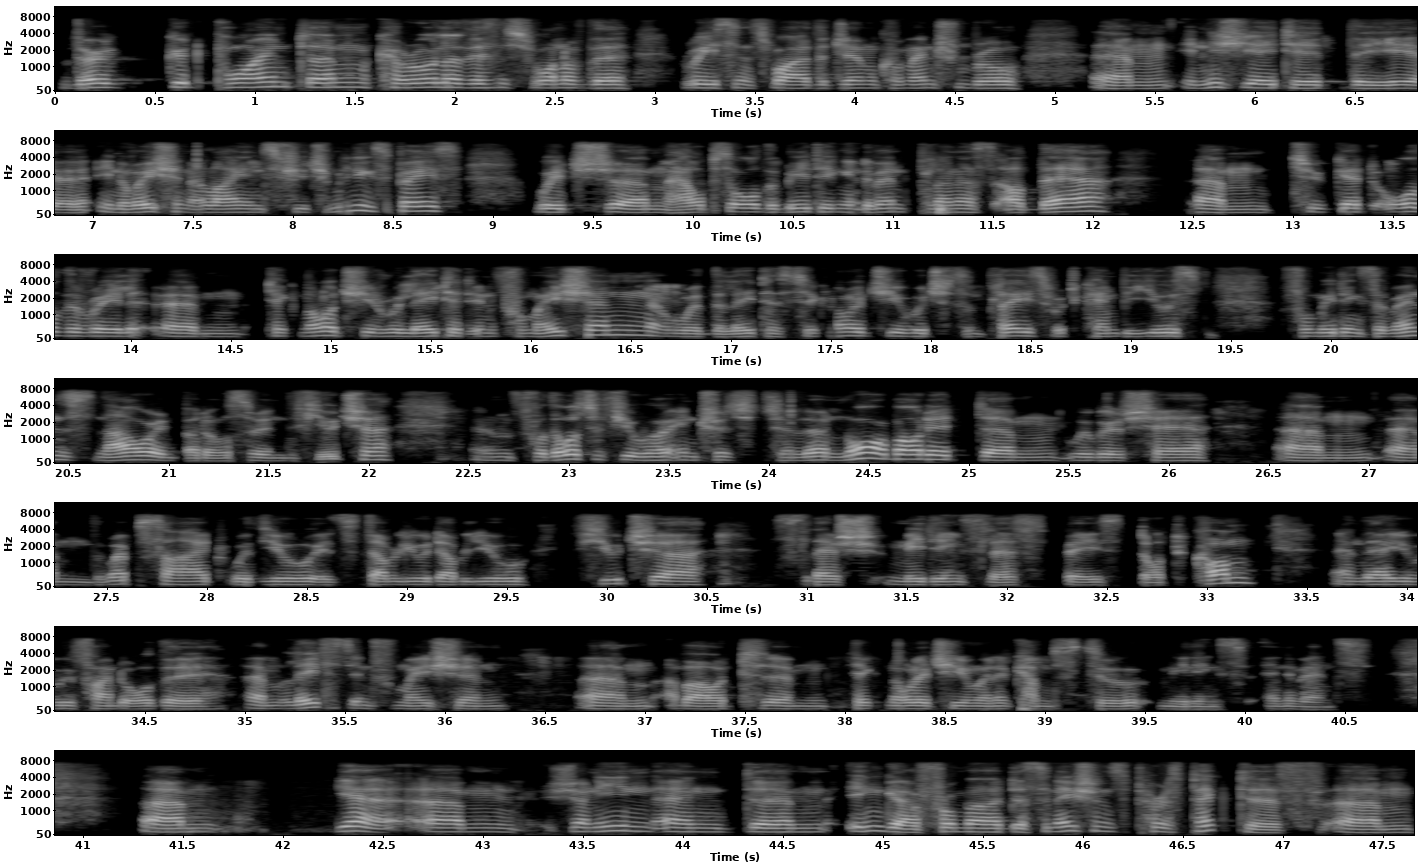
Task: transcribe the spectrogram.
very good point, um, Carola. This is one of the reasons why the German Convention Bureau um, initiated the uh, Innovation Alliance Future Meeting Space, which um, helps all the meeting and event planners out there um, to get all the um, technology related information with the latest technology which is in place, which can be used for meetings, and events now, but also in the future. And for those of you who are interested to learn more about it, um, we will share um, um, the website with you. It's www.future slash meeting slash space.com. And there you will find all the um, latest information about technology when it comes to meetings and events. Um, yeah, um, Janine and um, Inga, from a destinations perspective, um,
